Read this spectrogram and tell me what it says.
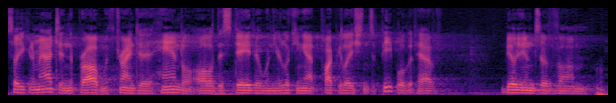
So you can imagine the problem with trying to handle all of this data when you're looking at populations of people that have billions of um,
